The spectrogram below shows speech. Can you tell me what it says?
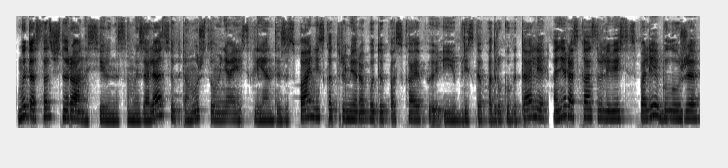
Мы достаточно рано сели на самоизоляцию, потому что у меня есть клиенты из Испании, с которыми я работаю по скайпу, и близкая подруга в Италии. Они рассказывали вести с полей, было уже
